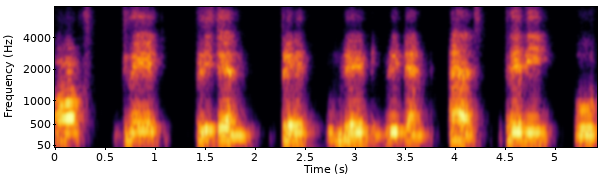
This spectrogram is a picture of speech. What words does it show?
of Great Britain great great Britain has very good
